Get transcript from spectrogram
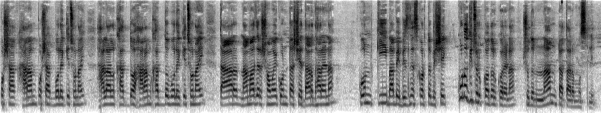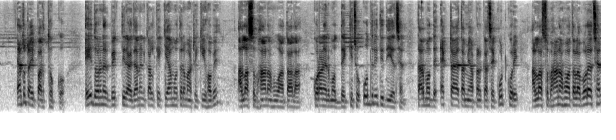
পোশাক, হারাম পোশাক বলে কিছু নাই, হালাল খাদ্য, হারাম খাদ্য বলে কিছু নাই, তার নামাজের সময় কোনটা সে দাঁড় ধারে না, কোন কীভাবে বিজনেস করতে হবে সে কোনো কিছুর কদর করে না, শুধু নামটা তার মুসলিম। এতটাই পার্থক্য। এই ধরনের ব্যক্তিরা জানেন কালকে কিয়ামতের মাঠে কি হবে? আল্লাহ সুবহানাহু ওয়া তাআলা কোরআনের মধ্যে কিছু উদ্ধৃতি দিয়েছেন। তার মধ্যে একটা আয়াত আমি আপনার কাছে কোট করি। আল্লাহ তাআলা বলেছেন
